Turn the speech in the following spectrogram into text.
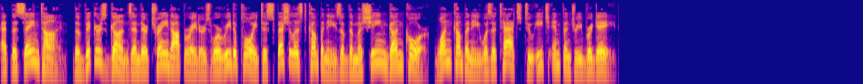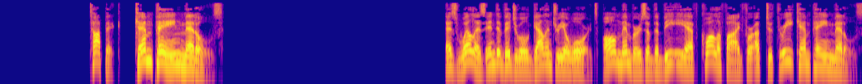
At the same time, the Vickers guns and their trained operators were redeployed to specialist companies of the Machine Gun Corps. One company was attached to each infantry brigade. Topic: Campaign medals. As well as individual gallantry awards, all members of the BEF qualified for up to three campaign medals.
